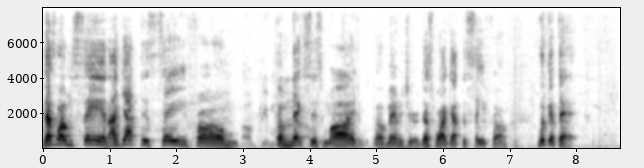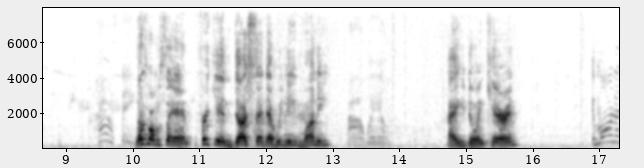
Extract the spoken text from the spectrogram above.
that's what I'm saying. I got this save from I'll keep my from Nexus Mod uh, Manager. That's where I got this save from. Look at that. That's what I'm saying. Freaking Dutch said that we need money. Ah, well. How you doing, Karen? Good morning.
